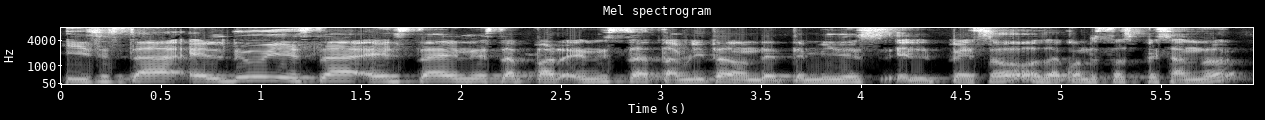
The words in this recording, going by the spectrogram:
Y se está, el Dewey está, está en, esta par- en esta tablita donde te mides el peso, o sea, cuando estás pesando,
